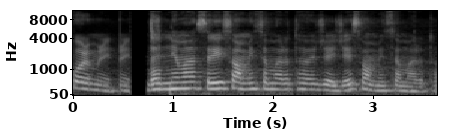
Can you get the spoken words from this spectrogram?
फळ मिळेल. धन्यवाद. श्री स्वामी समर्थ. जय जय स्वामी समर्थ.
